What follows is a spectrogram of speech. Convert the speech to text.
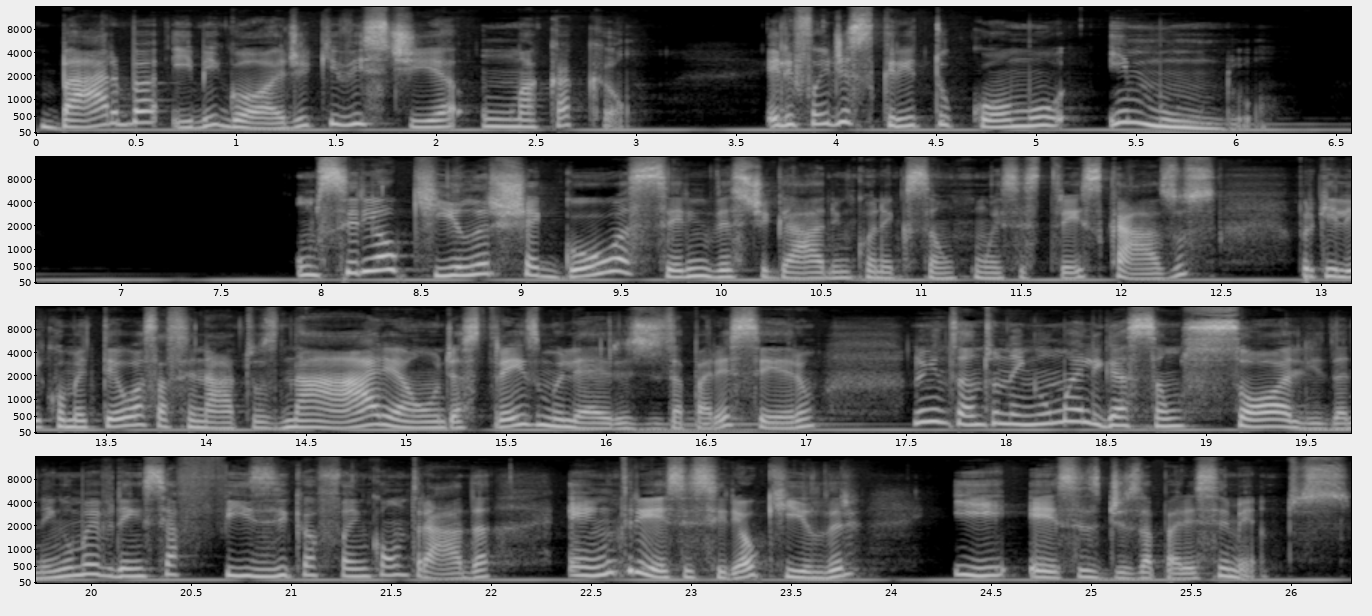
barba e bigode que vestia um macacão. Ele foi descrito como imundo. Um serial killer chegou a ser investigado em conexão com esses três casos, porque ele cometeu assassinatos na área onde as três mulheres desapareceram. No entanto, nenhuma ligação sólida, nenhuma evidência física foi encontrada entre esse serial killer e esses desaparecimentos.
